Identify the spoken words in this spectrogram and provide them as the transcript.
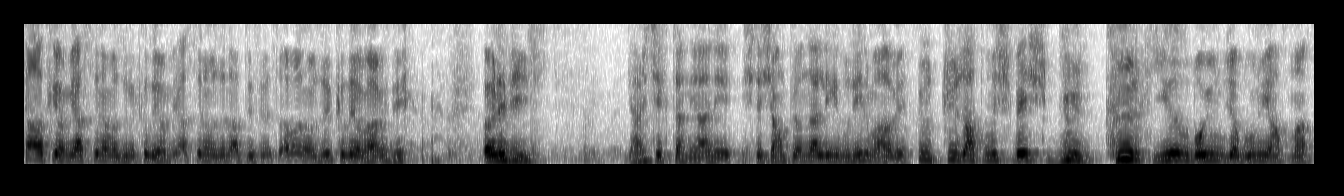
Kalkıyorum yatsı namazını kılıyorum. Yatsı namazının abdestiyle sabah namazını kılıyorum abi diyor. Öyle değil. Gerçekten yani işte Şampiyonlar Ligi bu değil mi abi? 365 gün, 40 yıl boyunca bunu yapmak.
